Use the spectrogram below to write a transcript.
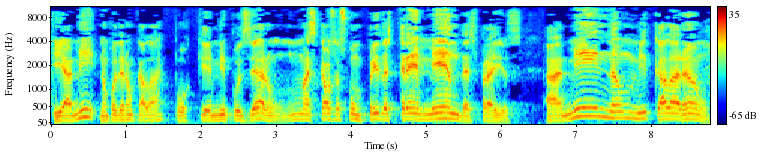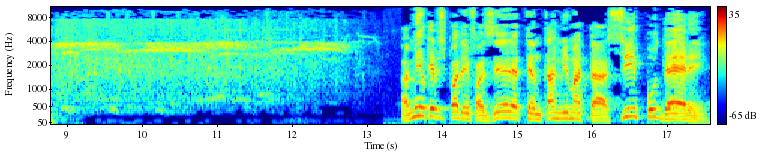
E a mim não poderão calar, porque me puseram umas calças compridas tremendas para isso. A mim não me calarão. A mim o que eles podem fazer é tentar me matar, se puderem.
